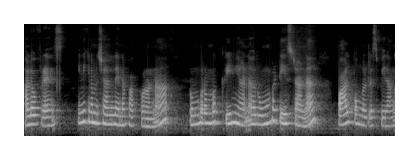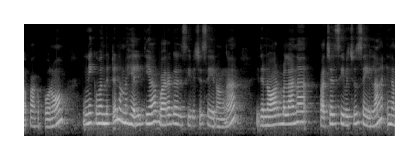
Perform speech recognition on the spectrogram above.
ஹலோ ஃப்ரெண்ட்ஸ் இன்றைக்கி நம்ம சேனலில் என்ன பார்க்க போகிறோம்னா ரொம்ப ரொம்ப க்ரீமியான ரொம்ப டேஸ்டான பால் பொங்கல் ரெசிபி தாங்க பார்க்க போகிறோம் இன்றைக்கி வந்துட்டு நம்ம ஹெல்த்தியாக வரகரிசி வச்சு செய்கிறோங்க இது நார்மலான பச்சரிசி வச்சும் செய்யலாம். இந்த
